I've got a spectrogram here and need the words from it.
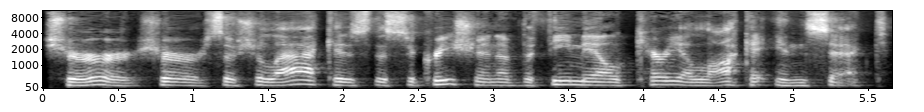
Sure, sure. So shellac is the secretion of the female Kerria lacca insect,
